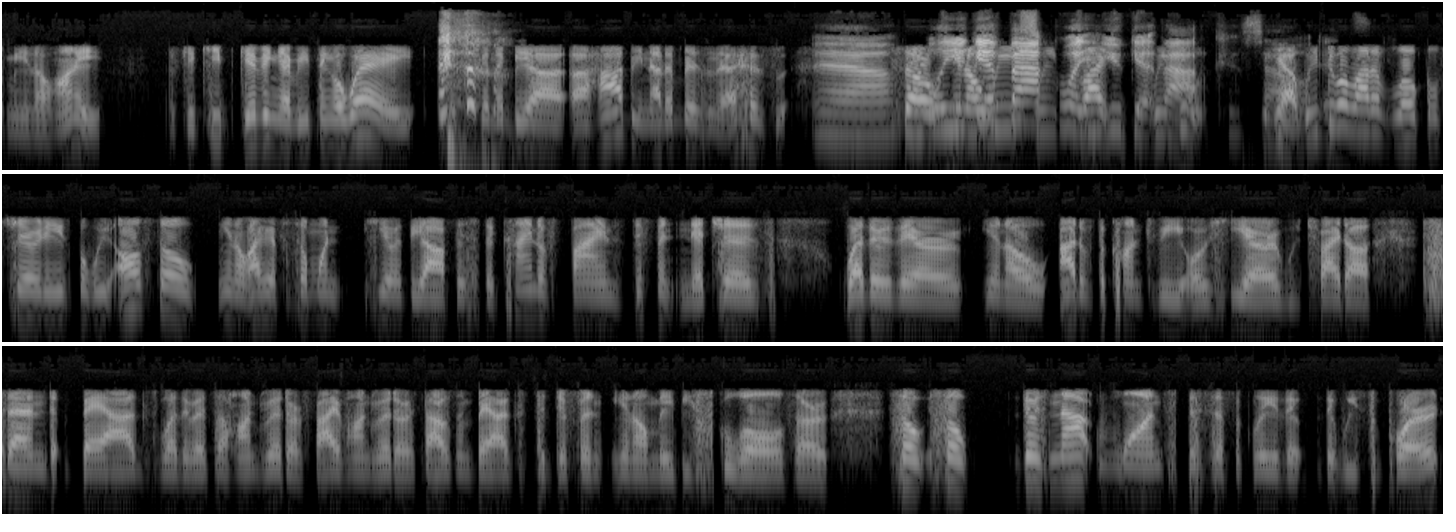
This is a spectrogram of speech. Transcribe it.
to me, you know, honey, if you keep giving everything away, it's going to be a, a hobby, not a business. yeah So, well you, you know, give we- back we- what right, you get we do- back so yeah, we do a lot of local charities, but we also, you know, I have someone here at the office that kind of finds different niches, whether they're, you know, out of the country or here. We try to send bags, whether it's a hundred or five hundred or a thousand bags to different, you know, maybe schools or so. So there's not one specifically that that we support.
